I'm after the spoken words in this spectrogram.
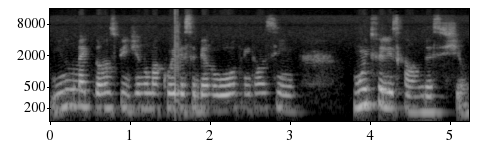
indo no McDonald's pedindo uma coisa, recebendo outra. Então, assim, muito feliz que ela não desistiu.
